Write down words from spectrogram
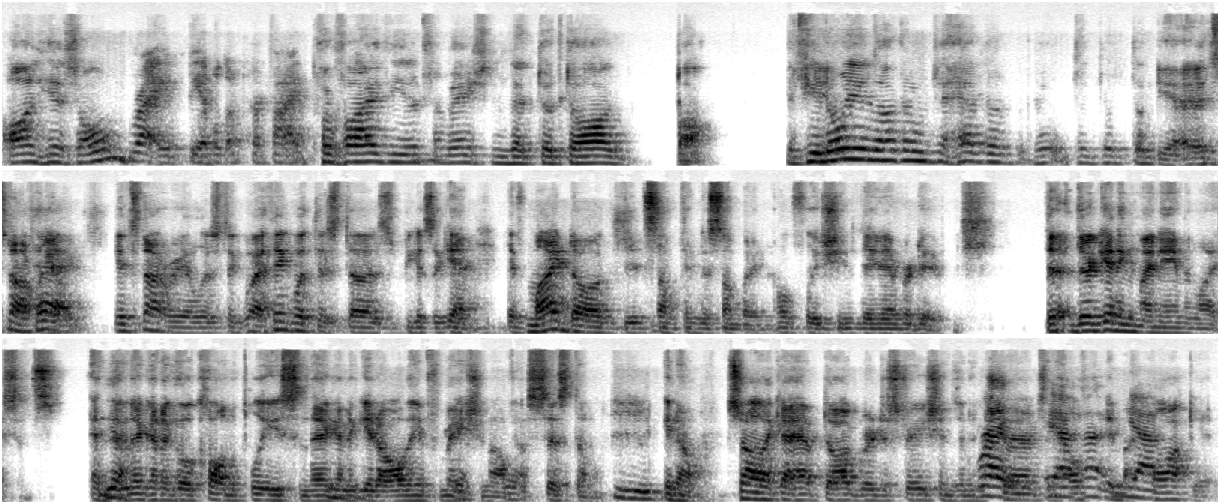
on his own, Right, be able to provide. provide the information that the dog, well, if you know you're not going to have the, the, the, the. Yeah, it's not real, tags. it's not realistic. I think what this does, because again, if my dog did something to somebody, and hopefully she, they never do. They're, they're getting my name and license, and then Yeah. they're gonna go call the police and they're gonna Mhm. get all the information off Yeah. the system. Mhm. You know, it's not like I have dog registrations and Right, insurance and yeah, health in my yeah. pocket.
